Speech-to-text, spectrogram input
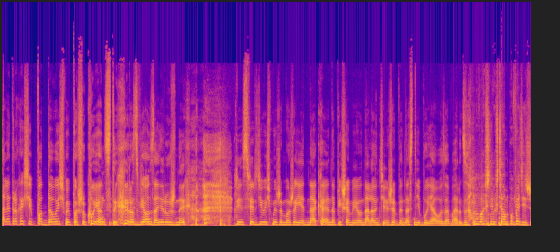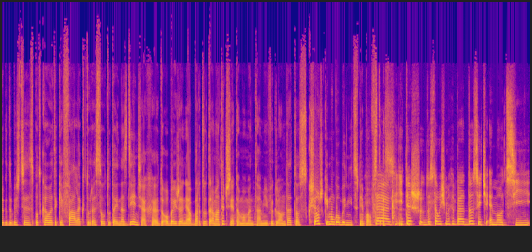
Ale trochę się poddałyśmy poszukując tych rozwiązań różnych. Więc stwierdziłyśmy, że może jednak napiszemy ją na lądzie, żeby nas nie bujało za bardzo. No właśnie chciałam powiedzieć, że gdybyście spotkały takie fale, które są tutaj na zdjęciach do obejrzenia, bardzo dramatycznie to momentami wygląda, to z książki mogłoby nic nie powstać. Tak, i też dostałyśmy chyba dosyć emocji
